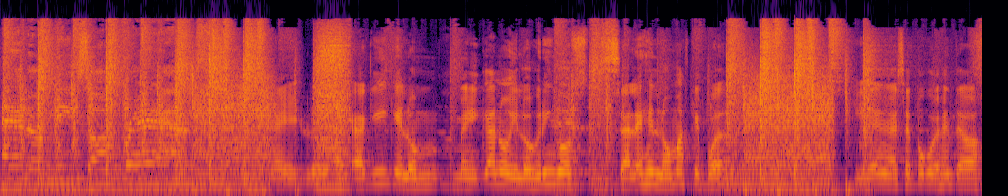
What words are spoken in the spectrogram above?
enemies are friends? Ey, lo- a- aquí que los mexicanos y los gringos se alejen lo más que puedan. Y den a ese poco de gente abajo.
